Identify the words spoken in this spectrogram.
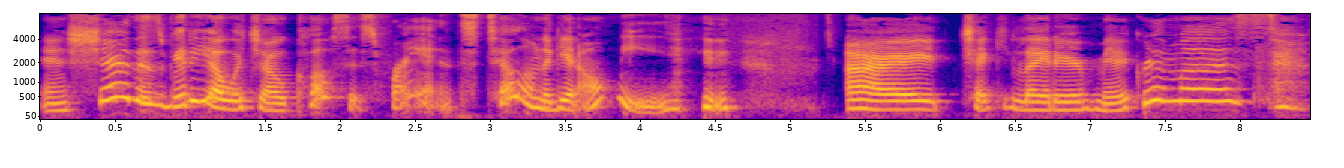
And share this video with your closest friends. Tell them to get on me. All right. Check you later. Merry Christmas.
